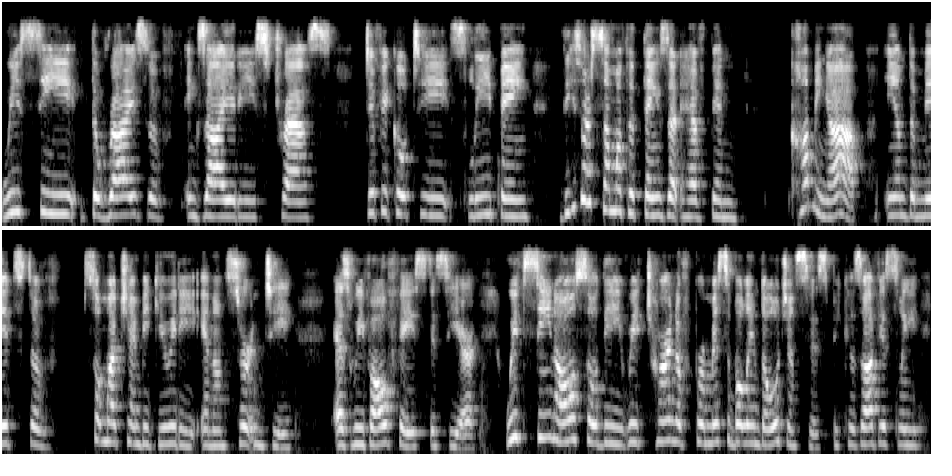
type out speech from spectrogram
we see the rise of anxiety, stress, difficulty sleeping. These are some of the things that have been coming up in the midst of so much ambiguity and uncertainty as we've all faced this year. We've seen also the return of permissible indulgences because obviously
